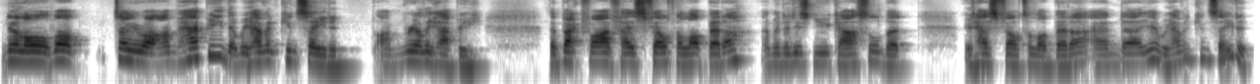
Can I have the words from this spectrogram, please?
Nil all. Well, tell you what, I'm happy that we haven't conceded. I'm really happy. The back five has felt a lot better. I mean, it is Newcastle, but it has felt a lot better. And uh, yeah, we haven't conceded.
